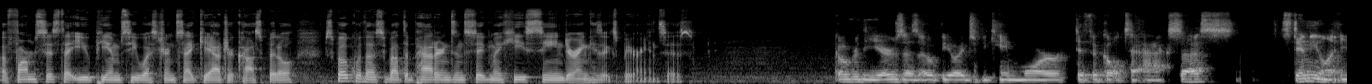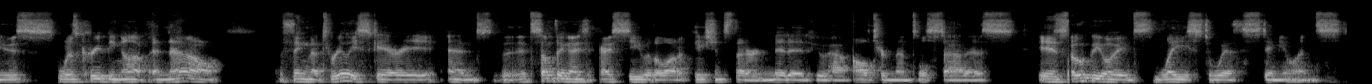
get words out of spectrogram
a pharmacist at UPMC Western Psychiatric Hospital, spoke with us about the patterns and stigma he's seen during his experiences. Over the years, as opioids became more difficult to access, stimulant use was creeping up. And now, the thing that's really scary, and it's something I, I see with a lot of patients that are admitted who have altered mental status, is opioids laced with stimulants.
